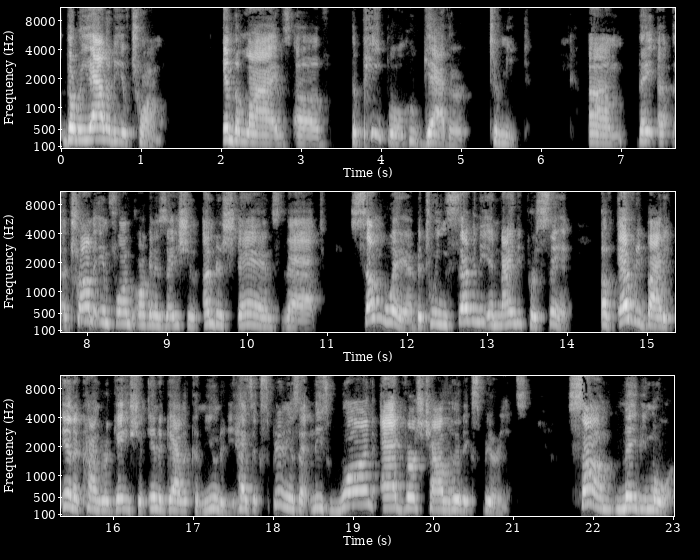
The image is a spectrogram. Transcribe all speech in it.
the reality of trauma in the lives of the people who gather to meet. Um, they a, a trauma informed organization understands that somewhere between 70 and 90 percent of everybody in a congregation in a gathered community has experienced at least one adverse childhood experience. Some maybe more.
